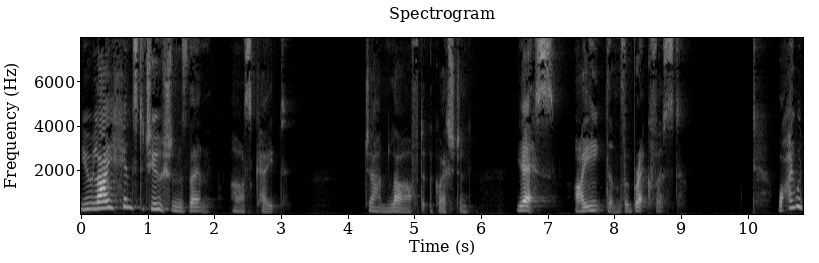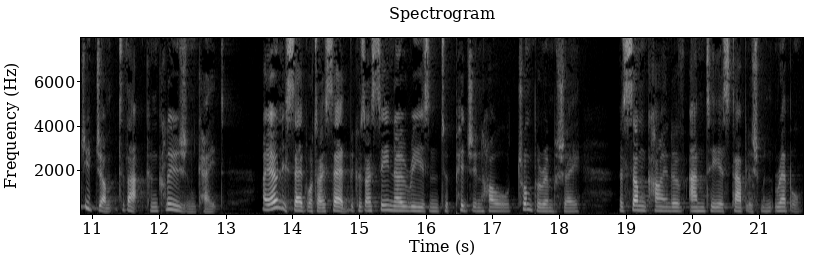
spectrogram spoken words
You like institutions, then? asked Kate. Jan laughed at the question. Yes, I eat them for breakfast. Why would you jump to that conclusion, Kate? I only said what I said because I see no reason to pigeonhole Trungpa as some kind of anti establishment rebel.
